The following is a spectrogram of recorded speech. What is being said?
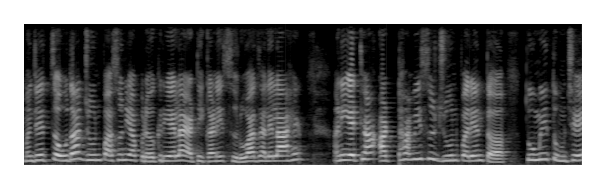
म्हणजे चौदा जूनपासून या प्रक्रियेला या ठिकाणी सुरुवात झालेला आहे. आणि येत्या अठ्ठावीस जूनपर्यंत तुम्ही तुमचे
